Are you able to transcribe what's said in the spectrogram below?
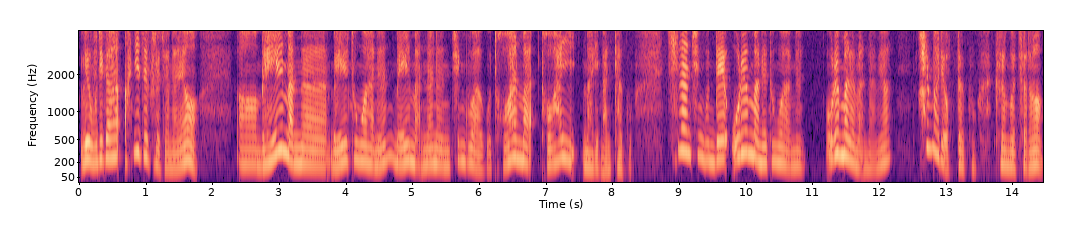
왜 우리가 흔히들 그러잖아요. 어, 매일 만나, 매일 통화하는, 매일 만나는 친구하고 더 할 말, 더 할 말이 많다고. 친한 친구인데 오랜만에 통화하면, 오랜만에 만나면 할 말이 없다고. 그런 것처럼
